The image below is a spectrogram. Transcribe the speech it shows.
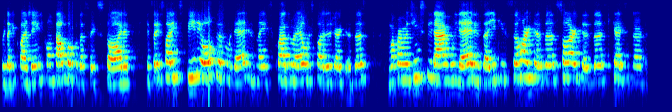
por estar aqui com a gente, contar um pouco da sua história. Que essa história inspire outras mulheres, né? Esse quadro é uma história de artesãs, uma forma de inspirar mulheres aí que são artesãs, só artesãs, que querem se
